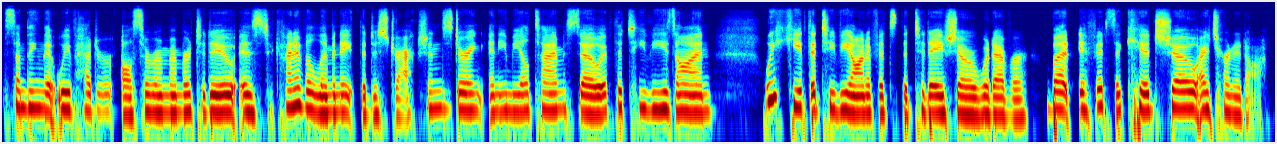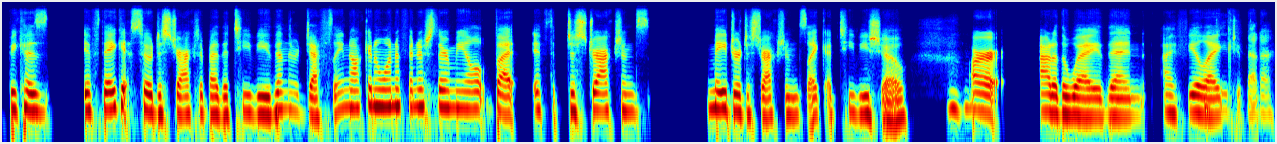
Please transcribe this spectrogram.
something that we've had to also remember to do is to kind of eliminate the distractions during any mealtime. So if the TV's on, we keep the TV on if it's the Today Show or whatever. But if it's a kids show, I turn it off because if they get so distracted by the TV, then they're definitely not going to want to finish their meal. But if the distractions, major distractions like a TV show, mm-hmm. are out of the way, then I feel like you better.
